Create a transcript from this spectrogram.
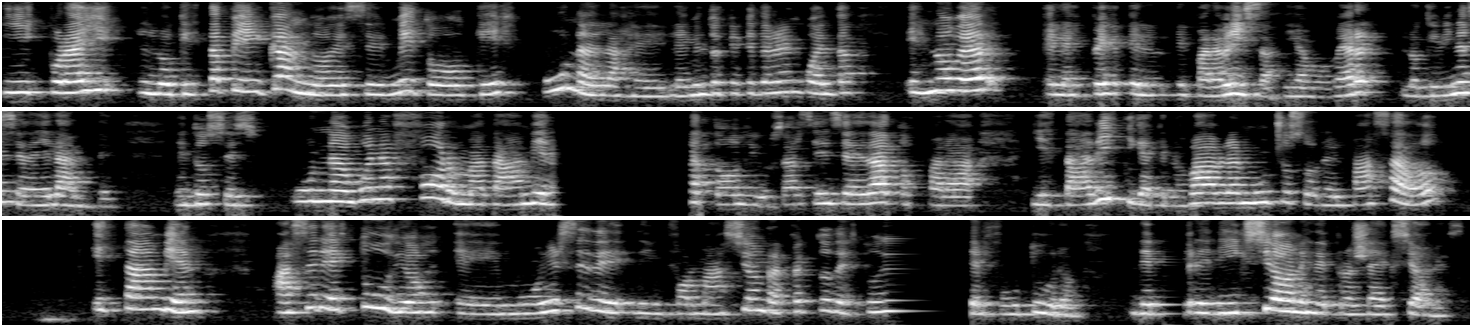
Y por ahí lo que está pecando ese método, que es uno de los elementos que hay que tener en cuenta, es no ver el, el, el parabrisas, digamos, ver lo que viene hacia adelante. Entonces, una buena forma también datos y usar ciencia de datos para, y estadística, que nos va a hablar mucho sobre el pasado, es también hacer estudios, eh, morirse de, información respecto de estudios del futuro, de predicciones, de proyecciones.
